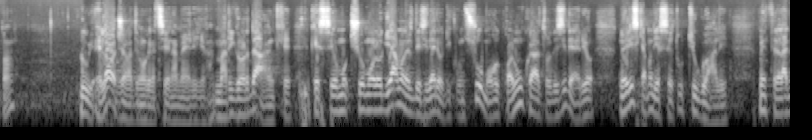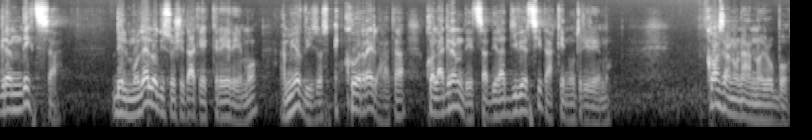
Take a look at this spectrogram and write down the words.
No? Lui elogia la democrazia in America, ma ricorda anche che se ci omologhiamo nel desiderio di consumo o qualunque altro desiderio, noi rischiamo di essere tutti uguali, mentre la grandezza del modello di società che creeremo, a mio avviso, è correlata con la grandezza della diversità che nutriremo. Cosa non hanno i robot,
